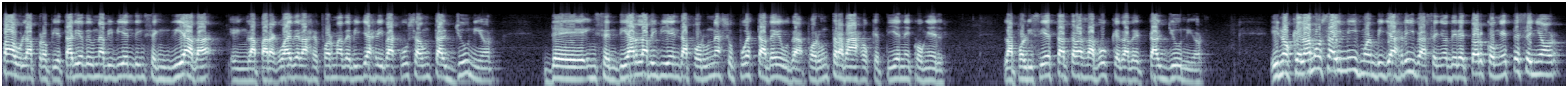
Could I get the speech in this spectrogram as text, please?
Paula, propietario de una vivienda incendiada en la Paraguay de la Reforma de Villarriba, acusa a un tal Junior de incendiar la vivienda por una supuesta deuda, por un trabajo que tiene con él. La policía está tras la búsqueda del tal Junior. Y nos quedamos ahí mismo en Villarriba, señor director, con este señor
